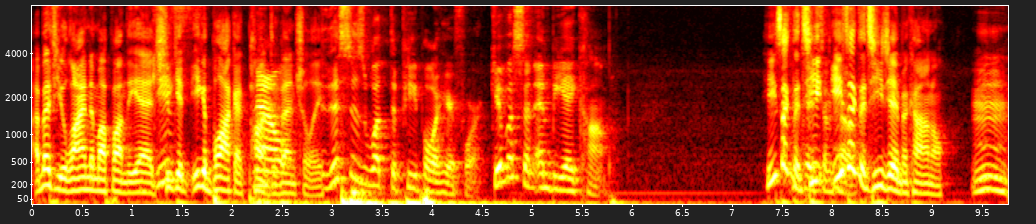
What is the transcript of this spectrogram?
I bet if you lined him up on the edge, he could he could block a punt Now, eventually. This is what the people are here for. Give us an NBA comp. He's like the T, he's Hill. like the TJ McConnell. Mm.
